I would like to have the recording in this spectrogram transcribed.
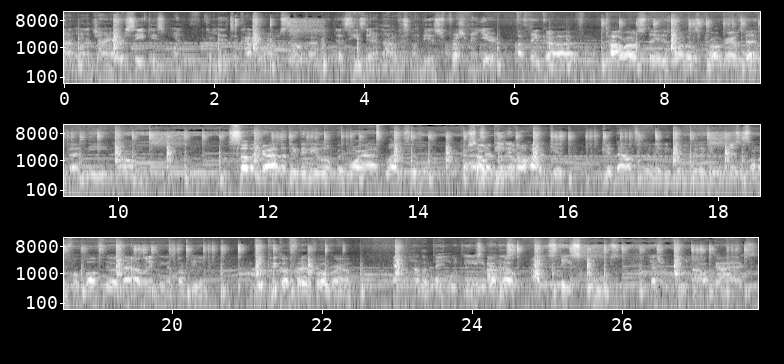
John one of John Ehret's safeties went committed to Colorado State. That's he's there now. It's gonna be his freshman year. I think uh, Colorado State is one of those programs that, that need um, Southern guys. I think they need a little bit more athleticism. Guys South that really know how to get get down to the nitty gritty, really get the business on the football field. That I really think it's going to be a good pickup for their program. And another thing with these out of, out of state schools that's recruiting our guys,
